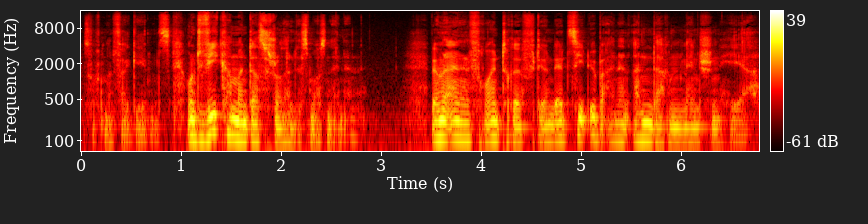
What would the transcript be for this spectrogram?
sucht man vergebens. Und wie kann man das Journalismus nennen? Wenn man einen Freund trifft und der zieht über einen anderen Menschen her,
